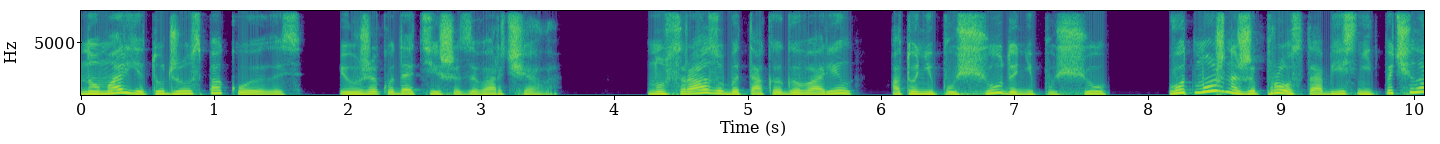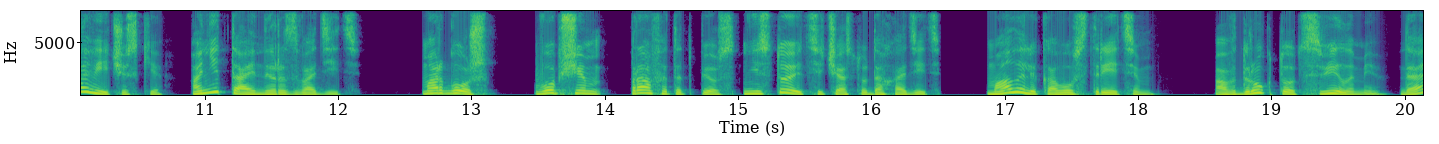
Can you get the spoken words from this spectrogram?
Но Марья тут же успокоилась и уже куда тише заворчала. «Ну сразу бы так и говорил, а то не пущу, да не пущу. Вот можно же просто объяснить по-человечески, а не тайны разводить. Маргош, в общем, прав этот пес, не стоит сейчас туда ходить. Мало ли кого встретим. А вдруг тот с вилами, да?»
